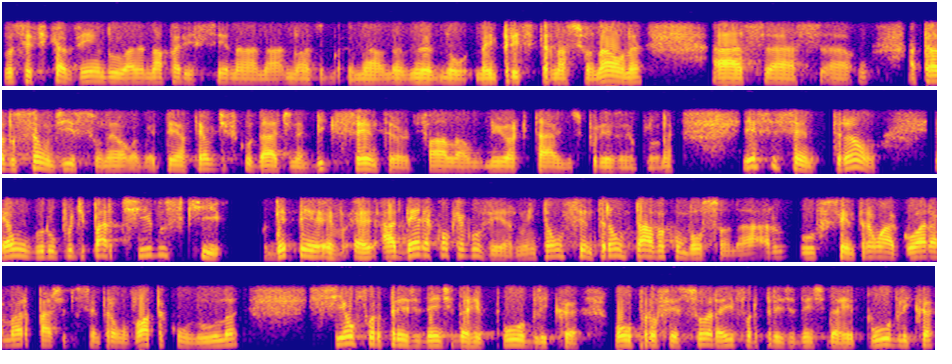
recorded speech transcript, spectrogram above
Você fica vendo ah, aparecer na, na, na, na, na imprensa internacional, né? As, as, a, a, tradução disso, né? Tem até dificuldade, né? Big Center fala o New York Times, por exemplo, né? Esse centrão é um grupo de partidos que é, adere a qualquer governo. Então, o Centrão estava com Bolsonaro, o Centrão agora, a maior parte do Centrão vota com Lula. Se eu for presidente da República, ou o professor aí for presidente da República,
